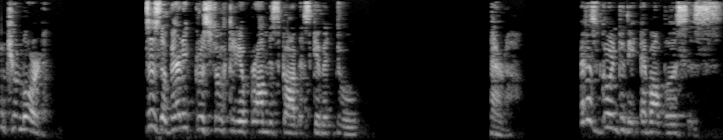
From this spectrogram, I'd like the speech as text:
Thank you, Lord. This is a very crystal clear promise God has given to Sarah. Let us go into the above verses.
